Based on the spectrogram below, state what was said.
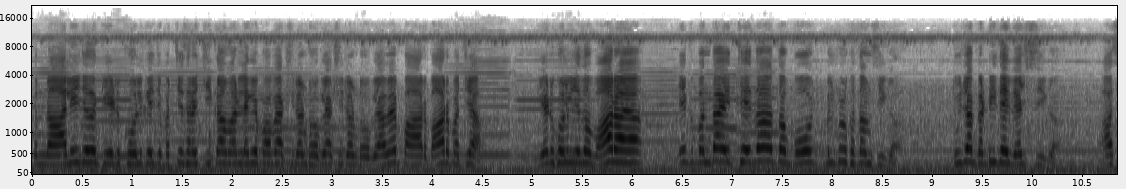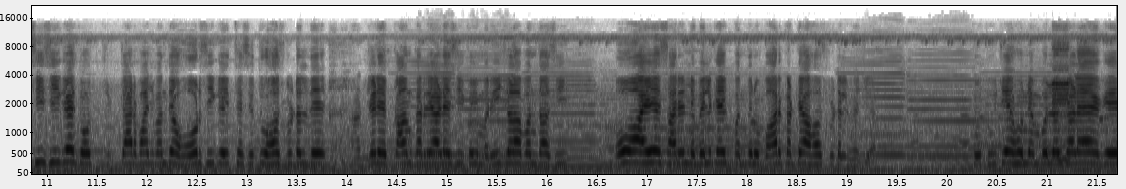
ਤਾਂ ਨਾਲ ਹੀ ਜਦੋਂ ਗੇਟ ਖੋਲ ਕੇ ਜੇ ਬੱਚੇ ਸਾਰੇ ਚੀਕਾਂ ਮਾਰਨ ਲੱਗੇ ਪਾਪਾ ਐਕਸੀਡੈਂਟ ਹੋ ਗਿਆ ਐਕਸੀਡੈਂਟ ਹੋ ਗਿਆ ਮੈਂ ਬਾਰ ਬਾਰ ਬਚਿਆ ਗੇਟ ਖੋਲ ਕੇ ਜਦੋਂ ਬਾਹਰ ਆਇਆ ਇੱਕ ਬੰਦਾ ਇੱਥੇ ਦਾ ਤਾਂ ਬਹੁਤ ਬਿਲਕੁਲ ਖਤਮ ਸੀਗਾ ਦੂਜਾ ਗੱਡੀ ਦੇ ਵਿੱਚ ਸੀਗਾ ਅਸੀਂ ਸੀਗੇ ਦੋ ਚਾਰ ਪੰਜ ਬੰਦੇ ਹੋਰ ਸੀਗੇ ਇੱਥੇ ਸਿੱਧੂ ਹਸਪੀਟਲ ਦੇ ਜਿਹੜੇ ਕੰਮ ਕਰਨ ਵਾਲੇ ਸੀ ਕੋਈ ਮਰੀਜ਼ ਵਾਲਾ ਬੰਦਾ ਸੀ ਉਹ ਆਏ ਸਾਰੇ ਨੇ ਮਿਲ ਕੇ ਇੱਕ ਬੰਦੇ ਨੂੰ ਬਾਹਰ ਕੱਢਿਆ ਹਸਪੀਟਲ ਭੇਜਿਆ तो दूसरे ਹੁਣ ਐਂਬੂਲੈਂਸ ਵਾਲੇ ਆਗੇ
